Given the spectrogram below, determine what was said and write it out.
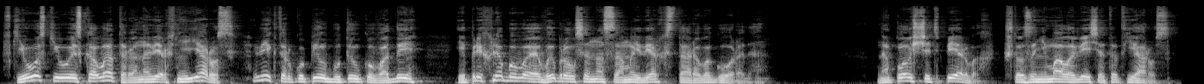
В киоске у эскалатора на верхний ярус Виктор купил бутылку воды и, прихлебывая, выбрался на самый верх старого города. На площадь первых, что занимала весь этот ярус.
